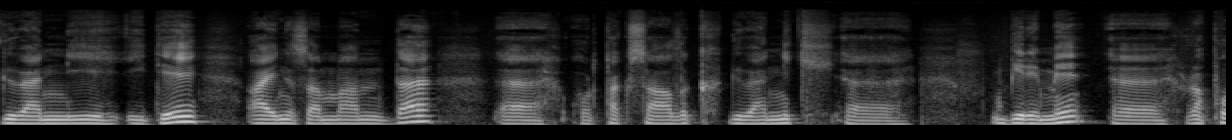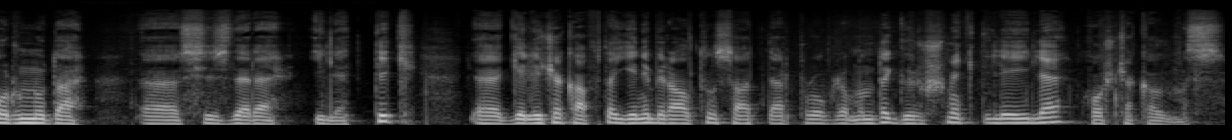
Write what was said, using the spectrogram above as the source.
güvenliği idi. Aynı zamanda e, ortak sağlık güvenlik e, birimi e, raporunu da e, sizlere ilettik. E, gelecek hafta yeni bir Altın Saatler programında görüşmek dileğiyle. Hoşçakalınız.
